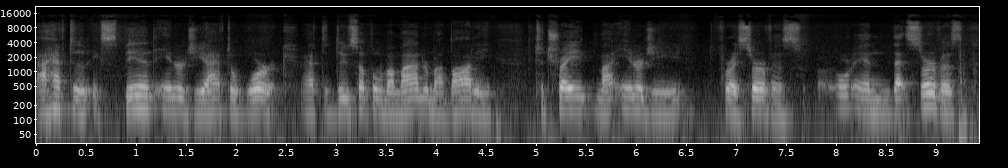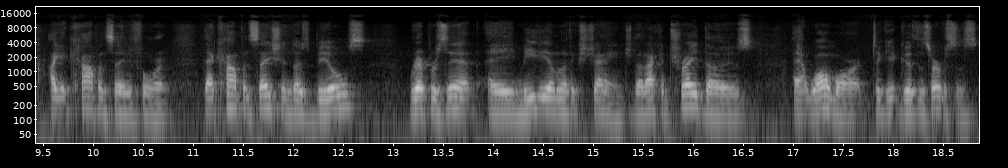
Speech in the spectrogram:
I have to expend energy. I have to work. I have to do something with my mind or my body to trade my energy for a service. Or, and that service, I get compensated for it. That compensation, those bills, represent a medium of exchange that I could trade those at Walmart to get goods and services.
